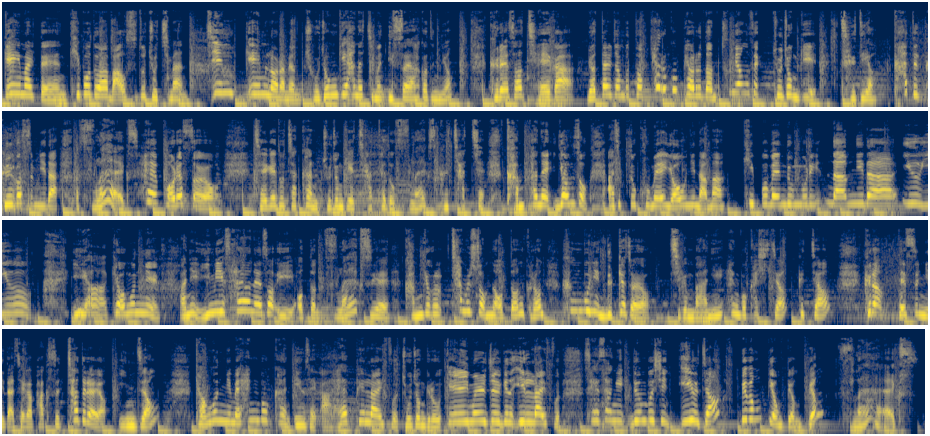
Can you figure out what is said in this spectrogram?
게임할 땐 키보드와 마우스도 좋지만 찐 게임러라면 조종기 하나쯤은 있어야 하거든요. 그래서 제가 몇 달 전부터 벼르고 벼르던 투명색 조종기 드디어 카드 긁었습니다. flex 해버렸어요. 제게 도착한 조종기의 자태도 flex 그 자체. 감탄의 연속. 아직도 구매의 여운이 남아 기쁨의 눈물이 납니다. 유유. 이야, 경훈님. 아니, 이미 사연에서 이 어떤 flex의 감격을 참을 수 없는 어떤 그런 흥분이 느껴져요. 지금 많이 행복하시죠? 그쵸? 그럼 됐습니다. 제가 박수 쳐드려요. 인정? 경훈님의 행복한 인생, 아, happy life 조종기로 게임을 즐기는 real life 세상이 눈부신 이유죠? 뿅뿅뿅뿅 flex.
